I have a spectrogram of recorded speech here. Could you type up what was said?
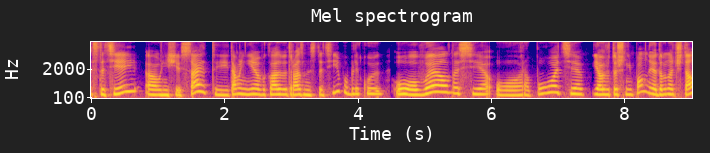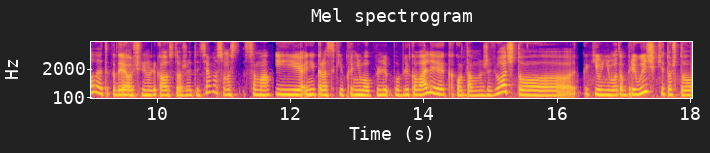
статей. У них есть сайт, и там они выкладывают разные статьи, публикуют о wellness, о работе. Я уже точно не помню, я давно читала это, когда я очень увлекалась тоже этой темой сама. сама. И они как раз таки про него публиковали, как он там живет, что какие у него там привычки, то, что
